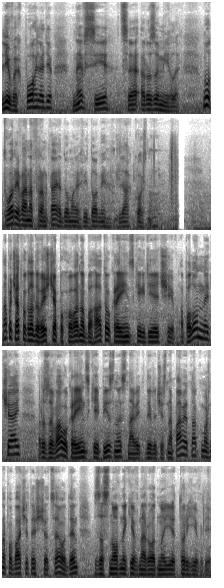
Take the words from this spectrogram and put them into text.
лівих поглядів, не всі це розуміли. Ну, твори Івана Франка, я думаю, відомі для кожного. На початку кладовища поховано багато українських діячів. Аполлонний чай розвивав український бізнес. Навіть дивлячись на пам'ятник, можна побачити, що це один з засновників народної торгівлі.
